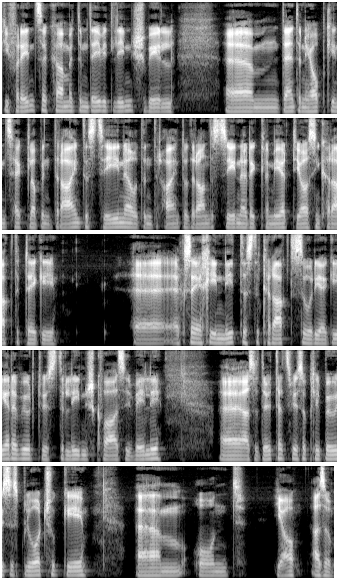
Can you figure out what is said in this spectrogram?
Differenzen gehabt mit dem David Lynch, weil ähm, der Anthony Hopkins hat, glaube ich, in der einen Szene oder in der einen oder anderen Szene reklamiert, ja, sein Charakter täge äh, er sehe ihn nicht, dass der Charakter so reagieren wird, wie es der Lynch quasi will. Äh, also dort hat es wie so ein bisschen böses Blut schon gegeben. Ähm, und ja, also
